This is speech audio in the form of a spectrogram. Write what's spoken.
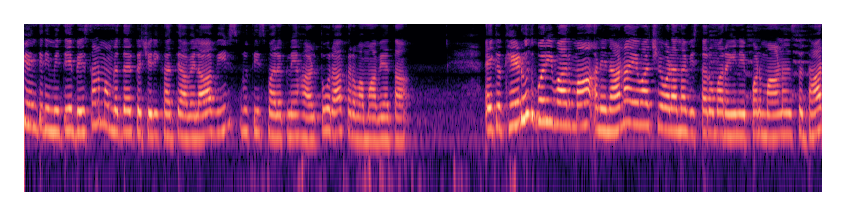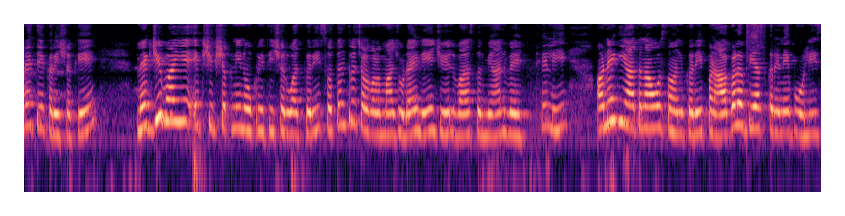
જયંતિ નિમિત્તે ભેસાણ મામલતદાર કચેરી ખાતે આવેલા વીર સ્મૃતિ સ્મારકને હારતોરા કરવામાં આવ્યા હતા. એક ખેડૂત પરિવારમાં અને નાના એવા છેવાડાના વિસ્તારોમાં રહીને પણ માણસ ધારે તે કરી શકે મેઘજીભાઈએ એક શિક્ષકની નોકરીથી શરૂઆત કરી સ્વતંત્ર ચળવળમાં જોડાઈને જેલવાસ દરમિયાન વેઠેલી અનેક યાતનાઓ સહન કરી, પણ આગળ અભ્યાસ કરીને પોલીસ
